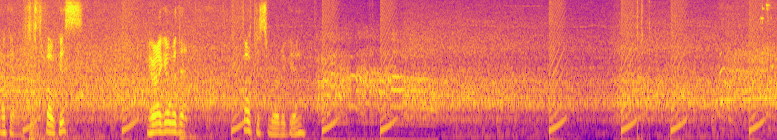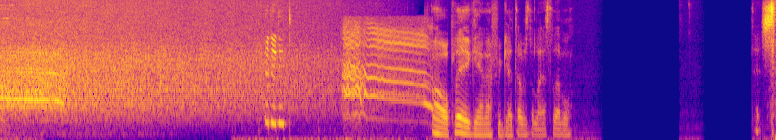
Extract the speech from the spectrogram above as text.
Okay, let's just focus. Here I go with that focus word again. I did it. Oh, play again. I forget that was the last level. That's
